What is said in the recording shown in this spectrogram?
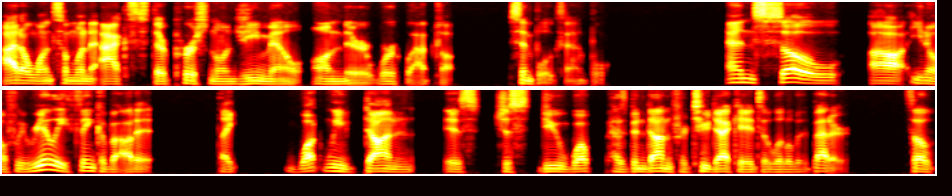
I don't want someone to access their personal Gmail on their work laptop. Simple example. And so, uh, you know, if we really think about it, like what we've done is just do what has been done for two decades a little bit better. So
